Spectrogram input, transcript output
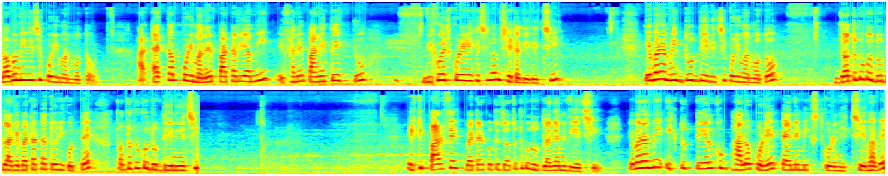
লবণ দিয়ে দিচ্ছি পরিমাণ মতো। আর এক কাপ পরিমাণের পাটালি আমি এখানে পানিতে একটু লিকুইড করে রেখেছিলাম, সেটা দিয়ে দিচ্ছি। এবার আমি দুধ দিয়ে দিচ্ছি পরিমাণ মতো। যতটুকু দুধ লাগে ব্যাটারটা তৈরি করতে, ততটুকু দুধ দিয়ে নিয়েছি। একটি পারফেক্ট ব্যাটার করতে যতটুকু দুধ লাগে আমি দিয়েছি। এবার আমি একটু তেল খুব ভালো করে প্যানে মিক্সড করে নিচ্ছি এভাবে।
